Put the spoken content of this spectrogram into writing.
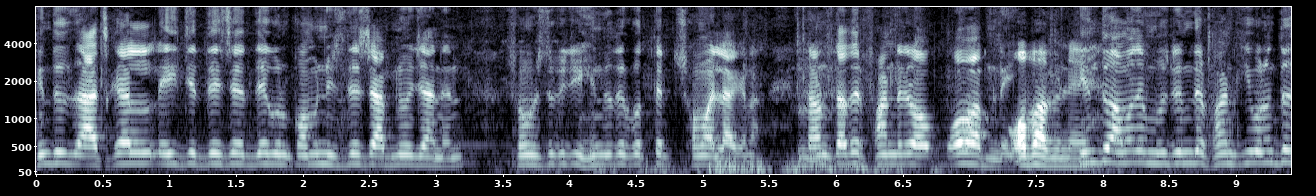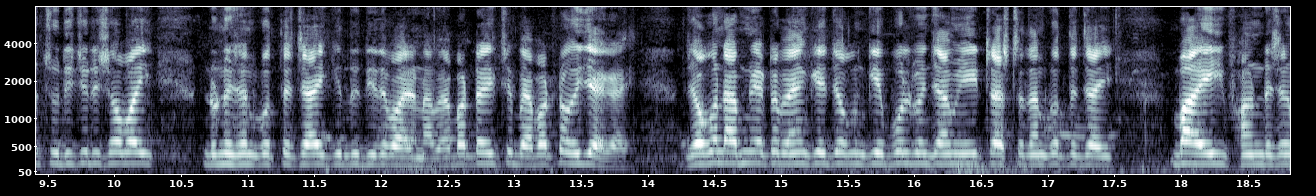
কিন্তু আজকাল এই যে দেশে দেখুন কমিউনিস্ট দেশে আপনিও জানেন সমস্ত কিছু হিন্দুদের করতে সময় লাগে না। কারণ তাদের ফান্ডের অভাব নেই। অভাব নেই। কিন্তু আমাদের মুসলিমদের ফান্ড কি বলুন তো? চুরি চুরি সবাই ডোনেশন করতে চায় কিন্তু দিতে পারে না। ব্যাপারটা হচ্ছে ব্যাপারটা ওই জায়গায়। যখন আপনি একটা ব্যাংকে যখন গিয়ে বলবেন যে আমি এই ট্রাস্টে দান করতে চাই বা এই ফাউন্ডেশন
